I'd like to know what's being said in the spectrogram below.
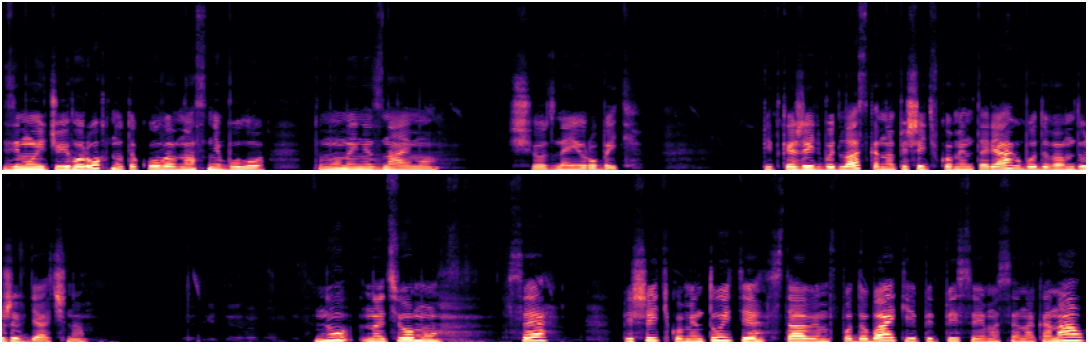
зимуючий горох, але такого в нас не було. Тому ми не знаємо, що з нею робити. Підкажіть, будь ласка, напишіть в коментарях, буду вам дуже вдячна. Ну, на цьому все. Пишіть, коментуйте, ставимо вподобайки, підписуємося на канал.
